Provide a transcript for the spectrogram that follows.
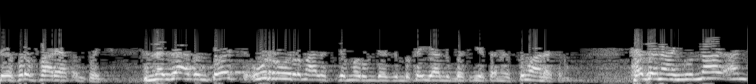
ለፍርፋሪ አጥንቶች። እነዛ አጥንቶች ውር ውር ማለት ጀመሩ እንደዚህ ከያሉበት እየተነሱ ማለት ነው። ተገናኙና አንዱ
